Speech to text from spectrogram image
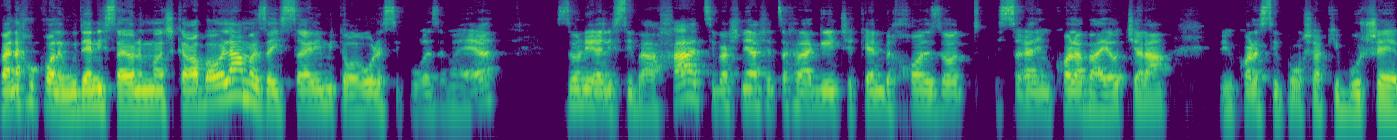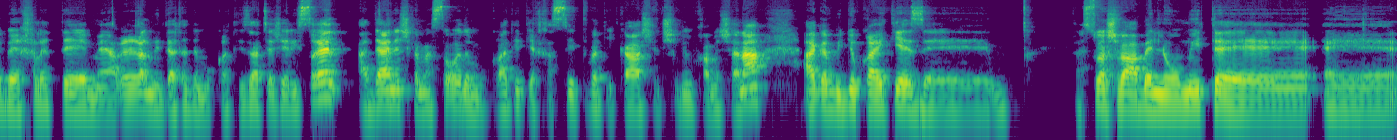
ואנחנו כבר למודי ניסיון עם מה שקרה בעולם, אז הישראלים התעוררו לסיפור הזה מהר. זו נראה לי סיבה אחת. סיבה שנייה שצריך להגיד שכן בכל זאת ישראל עם כל הבעיות שלה ועם כל הסיפור שהכיבוש אה, בהחלט אה, מערער על מידת הדמוקרטיזציה של ישראל, עדיין יש כאן מסורת דמוקרטית יחסית ותיקה של 75 שנה. אגב בדיוק ראיתי איזה עשו השוואה בינלאומית אה, אה,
